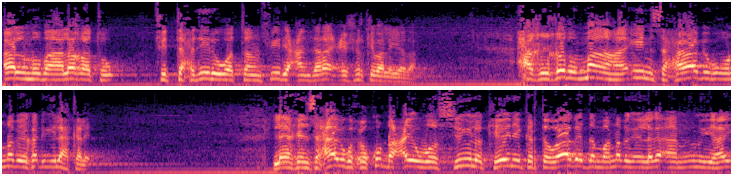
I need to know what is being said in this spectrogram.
almubaalagatu fi اtaxdiiri watanfiiri can daraa'ici shirki baa la yadaa xaqiiqadu ma aha in saxaabigu uu nabiga ka dhigo ilah kale laakiin saxaabigu wuxuu ku dhacay wasiilo keeni karta waaga damba nabiga in laga aamin inuu yahay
